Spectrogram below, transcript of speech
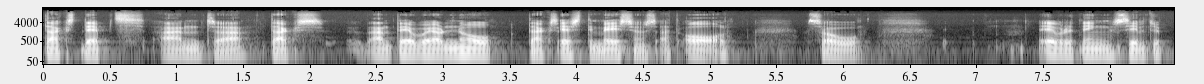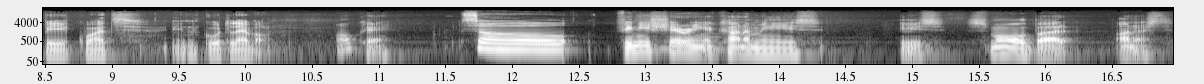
tax debts and uh, tax, and there were no tax estimations at all. So everything seemed to be quite in good level. Okay. So, Finnish sharing economy is is small but honest.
